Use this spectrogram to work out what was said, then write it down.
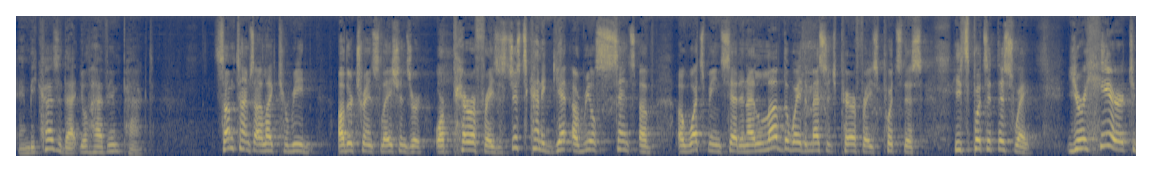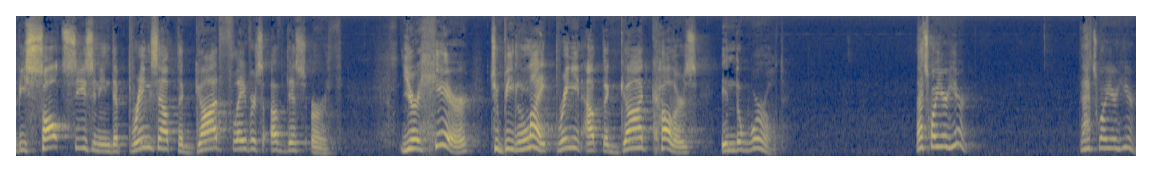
And because of that, you'll have impact. Sometimes I like to read other translations or, or paraphrases just to kind of get a real sense of, of what's being said. And I love the way the message paraphrase puts this. He puts it this way You're here to be salt seasoning that brings out the God flavors of this earth. You're here to be light, bringing out the God colors in the world. That's why you're here. That's why you're here.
